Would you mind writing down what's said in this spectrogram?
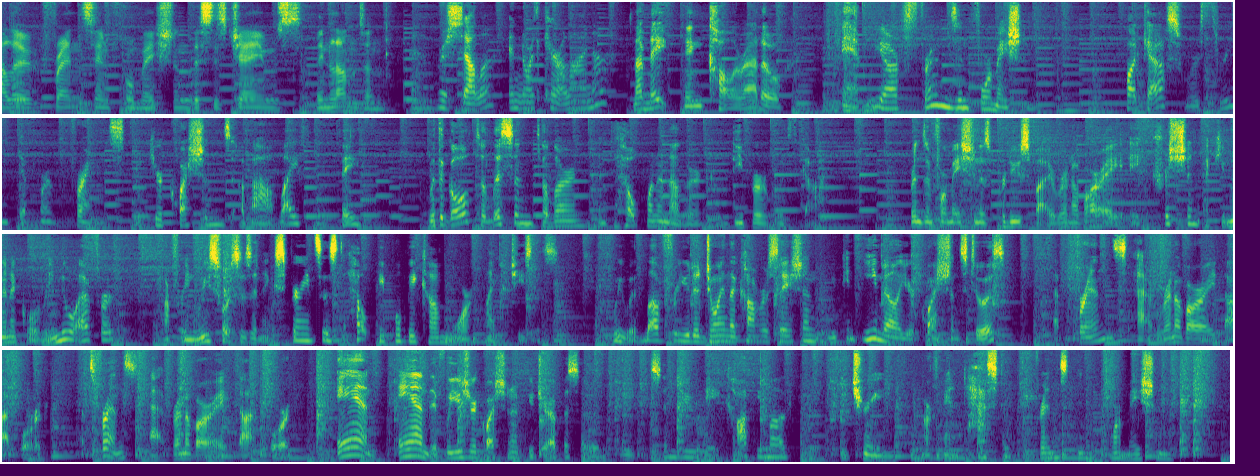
Hello, friends in formation. This is James in London. And Rochella in North Carolina. And I'm Nate in Colorado. And we are Friends in Formation. Podcast where three different friends take your questions about life and faith with the goal to listen, to learn, and to help one another go deeper with God. Friends in Formation is produced by Renovare, a Christian ecumenical renewal effort offering resources and experiences to help people become more like Jesus. We would love for you to join the conversation. You can email your questions to us at friends at renovare.org. That's friends at renovare.org. And and if we use your question in a future episode, we send you a coffee mug featuring our fantastic Friends in Formation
